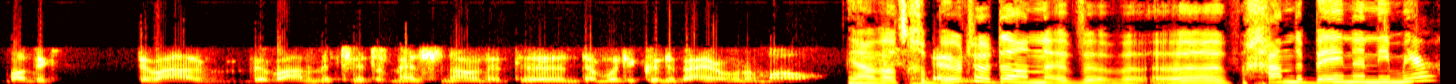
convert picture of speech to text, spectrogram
Want ik, er waren, we waren met twintig mensen, nou, dat, eh, daar moet ik kunnen bijhouden normaal. Ja, wat gebeurt er dan? Eh, gaan de benen niet meer?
